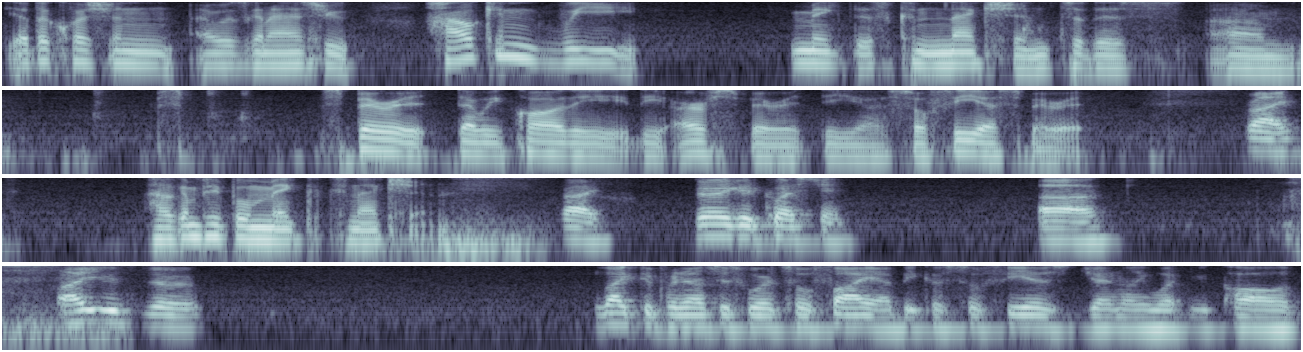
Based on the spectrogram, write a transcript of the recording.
the other question I was gonna ask you, how can we make this connection to this um, sp- spirit that we call the the Earth spirit, the uh, Sophia spirit? Right, How can people make a connection? right. Very good question. Uh, I use the like to pronounce this word Sophia because Sophia is generally what you call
